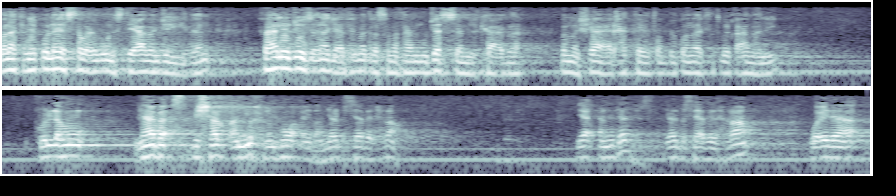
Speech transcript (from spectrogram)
ولكن يقول لا يستوعبون استيعابا جيدا. فهل يجوز أن أجعل في المدرسة مثلا مجسم الكعبة والمشاعر حتى يطبقون ذلك تطبيق عملي؟ قل له لا بأس بشرط أن يحرم هو أيضا يلبس ثياب الإحرام. المدرس يلبس ثياب الإحرام وإذا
